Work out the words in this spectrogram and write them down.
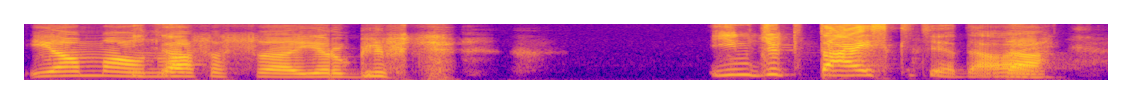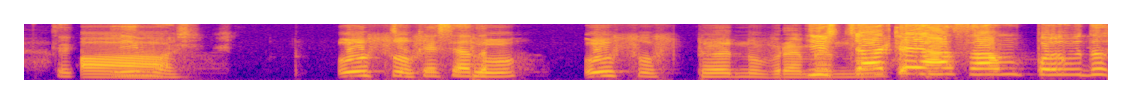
Имам онова с а, иероглифите. Инджо китайските, давай. Да. Какво А, имаш? С Т едновременно. Изчакай аз само първо да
